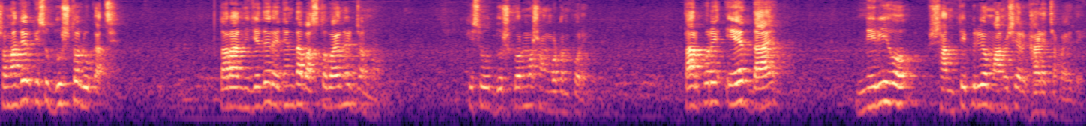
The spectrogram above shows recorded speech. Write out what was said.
সমাজের কিছু দুষ্ট লোক আছে তারা নিজেদের এজেন্ডা বাস্তবায়নের জন্য কিছু দুষ্কর্ম সংগঠন করে। তারপরে এর দায় নিরীহ, শান্তিপ্রিয় মানুষের ঘাড়ে চাপাই দেয়।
